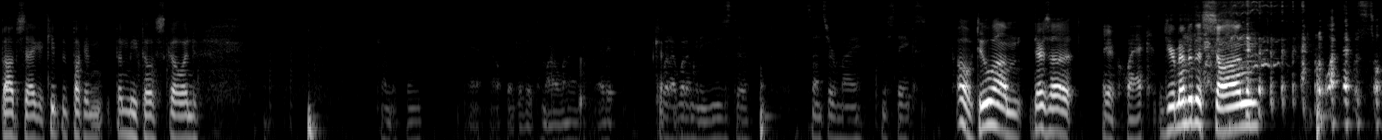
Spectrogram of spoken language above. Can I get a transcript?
Bob Saget, keep the fucking the mythos going. Trying to think. Yeah, I'll think of it tomorrow when I edit. Okay. What, I, what I'm going to use to censor my mistakes. Oh, do um, there's a. Like a quack. Do you remember the song? What? That was so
